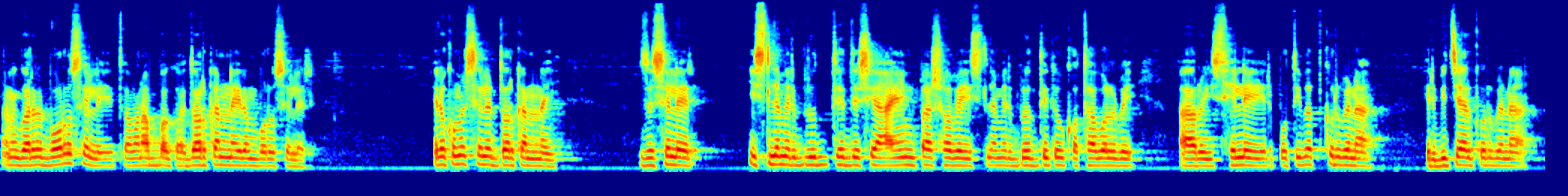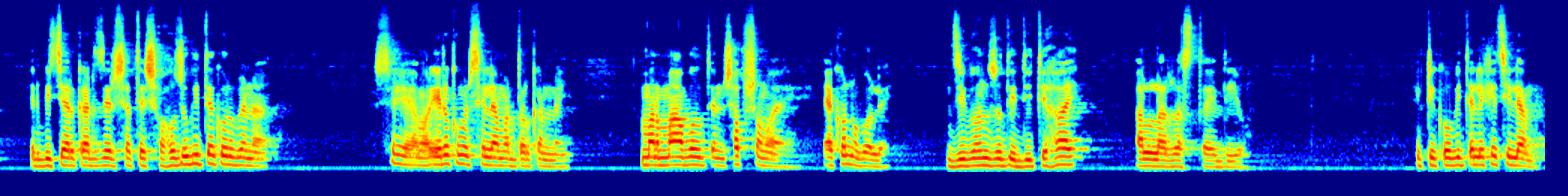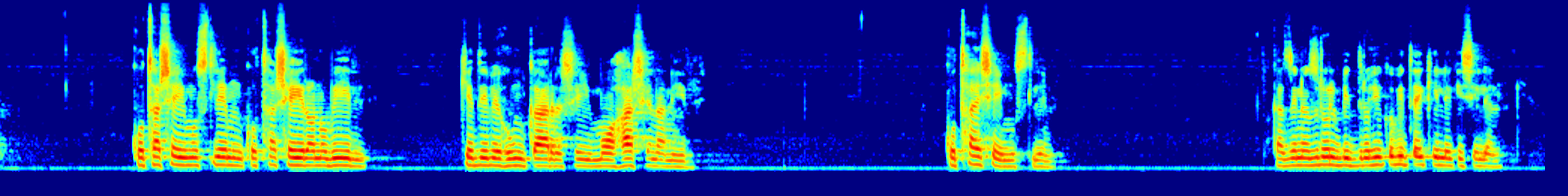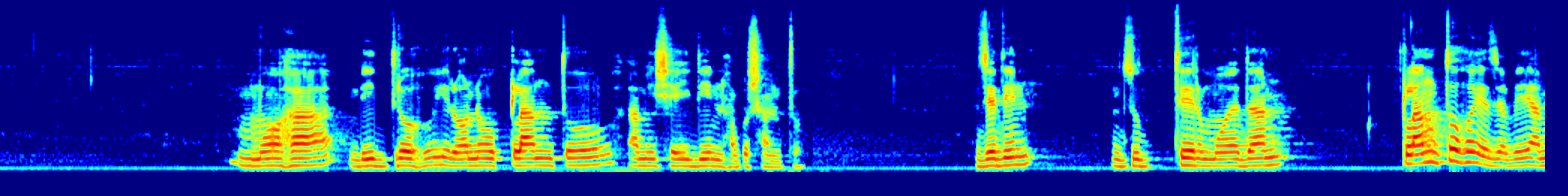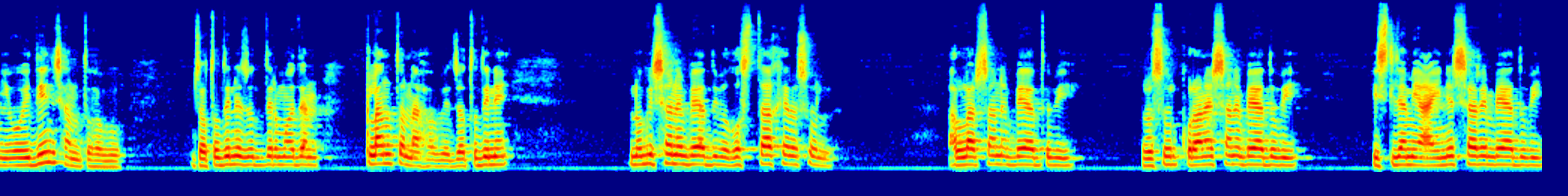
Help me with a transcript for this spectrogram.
আমি ঘরের বড় ছেলে, তো আমার আব্বা কয়, দরকার নাই এরকম বড় ছেলের। এরকমের ছেলের দরকার নাই। যে ছেলের ইসলামের বিরুদ্ধে দেশে আইন পাশ হবে, ইসলামের বিরুদ্ধে কেউ কথা বলবে, আর ওই ছেলে এর প্রতিবাদ করবে না, এর বিচার করবে না, এর বিচার কার্যের সাথে সহযোগিতা করবে না। সে আমার, এরকমের ছেলে আমার দরকার নাই। আমার মা বলতেন সব সময় এখনও বলে, জীবন যদি দিতে হয় আল্লাহর রাস্তায় দিও। একটি কবিতা লিখেছিলাম, কোথা সেই মুসলিম, কোথা সেই রণবীর, কে দেবে হুঙ্কার সেই মহাসেনানীর? কোথায় সেই মুসলিম? কাজী নজরুল বিদ্রোহী কবিতায় কি লিখেছিলেন, মহা বিদ্রোহী, রণক্লান্ত, আমি সেই দিন হব শান্ত। যেদিন যুদ্ধের ময়দান ক্লান্ত হয়ে যাবে, আমি ওই দিন শান্ত হব। যতদিনে যুদ্ধের ময়দান ক্লান্ত না হবে, যতদিনে নবীর সানে বেয়া দিবে গোস্তাখে রসুল, আল্লাহর সানে বেয়া দিবি রসুল কোরআনের সানে বেয়া দিবি ইসলামী আইনের সারে বেয়া দিবি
